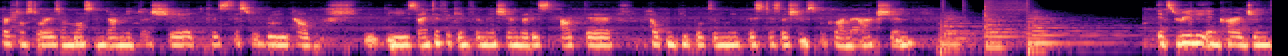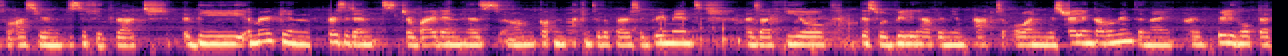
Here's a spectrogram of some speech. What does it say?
personal stories on loss and damage are shared because this will really help the scientific information that is out there helping people to make these decisions for climate action. It's really encouraging for us here in the Pacific that the American President Joe Biden has um, gotten back into the Paris Agreement, as I feel this would really have an impact on the Australian government. And I, I really hope that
